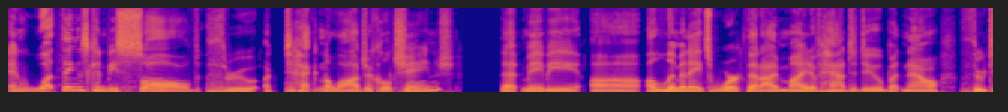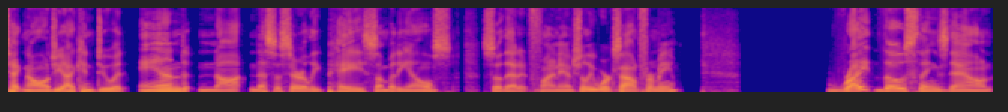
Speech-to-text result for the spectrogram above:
and what things can be solved through a technological change that maybe uh, eliminates work that I might have had to do, but now through technology I can do it and not necessarily pay somebody else so that it financially works out for me. Write those things down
